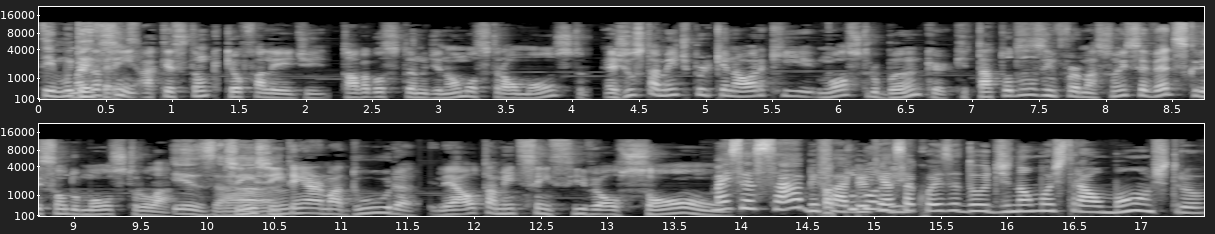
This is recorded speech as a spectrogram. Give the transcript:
Tem muita Mas referência. assim, a questão que eu falei de tava gostando de não mostrar o monstro é justamente porque na hora que mostra o bunker, que tá todas as informações, você vê a descrição do monstro lá. Exato. Sim, sim. Tem armadura, ele é altamente sensível ao som. Mas você sabe, Tá Fábio, tudo que ali. essa coisa do, de não mostrar o monstro,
